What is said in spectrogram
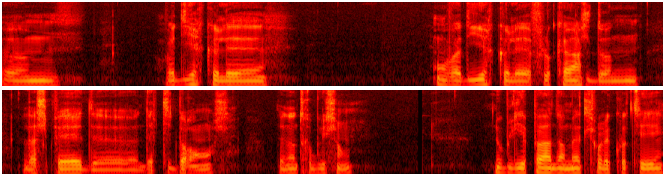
Euh, on va dire que les on va dire que les flocages donnent l'aspect de, des petites branches de notre buisson. N'oubliez pas d'en mettre sur le côté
